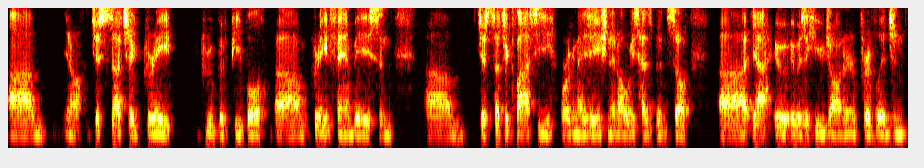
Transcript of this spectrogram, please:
um, you know just such a great group of people um, great fan base and um, just such a classy organization it always has been so uh, yeah, it, it, was a huge honor and privilege. And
